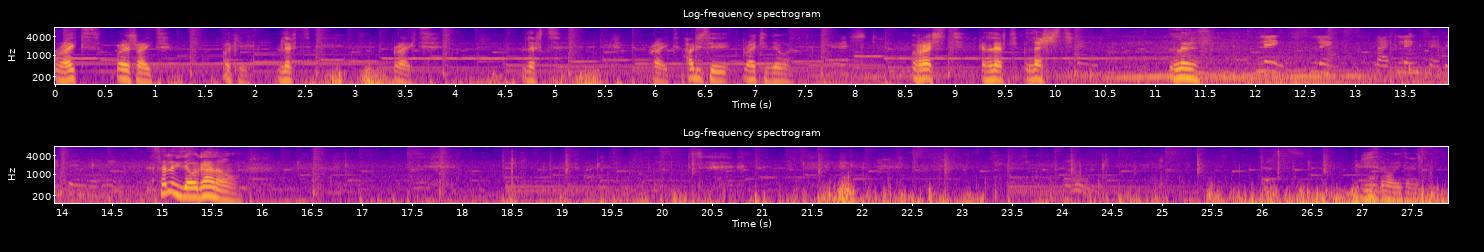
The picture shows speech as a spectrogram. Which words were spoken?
Right. Where's right? Okay. Left. Right. Left. Right. How do you say right in German? Rest. Recht and left. Left. Length. Links, links. Like links entertainment links. Sasa is Ghana. This is not what it's ice cream.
